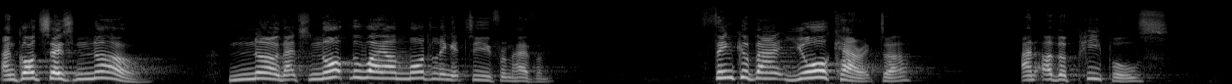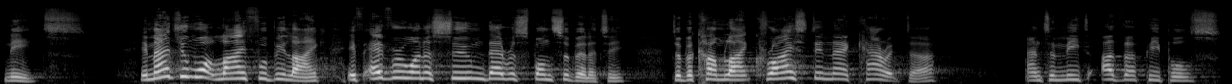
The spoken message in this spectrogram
And God says, no. No, that's not the way I'm modeling it to you from heaven. Think about your character and other people's needs. Imagine what life would be like if everyone assumed their responsibility to become like Christ in their character and to meet other people's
